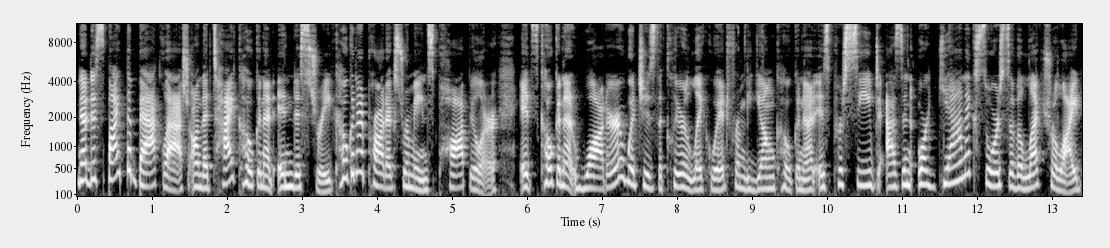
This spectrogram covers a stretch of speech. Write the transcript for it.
Now, despite the backlash on the Thai coconut industry, coconut products remains popular. Its coconut water, which is the clear liquid from the young coconut, is perceived as an organic source of electrolyte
